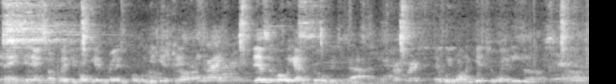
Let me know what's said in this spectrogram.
It ain't, it ain't someplace you're going to get ready for when you get there. Oh, this is what we got to prove it to God. That we want to get to where he is.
